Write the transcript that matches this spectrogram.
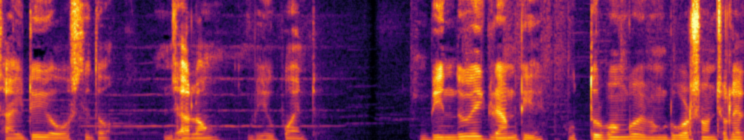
সাইডেই অবস্থিত ঝালং ভিউ পয়েন্ট বিন্দু এই গ্রামটি উত্তরবঙ্গ এবং ডুয়ার্স অঞ্চলের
